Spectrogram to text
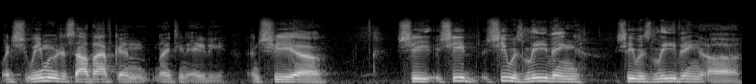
when she, we moved to South Africa in 1980, and she, uh, she, she, she was leaving, she was leaving uh,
